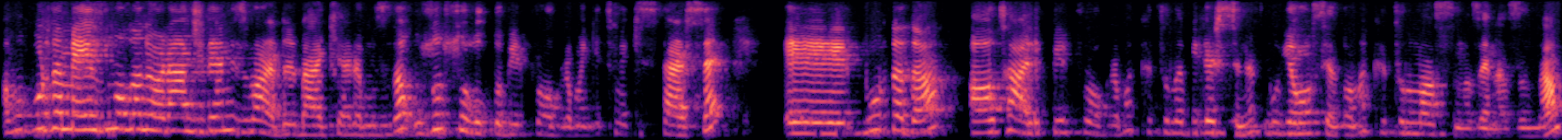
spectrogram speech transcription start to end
Ama burada mezun olan öğrencilerimiz vardır belki aramızda. Uzun soluklu bir programa gitmek isterse e, burada da 6 aylık bir programa katılabilirsiniz. Bu yoğun sezona katılmazsınız en azından.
